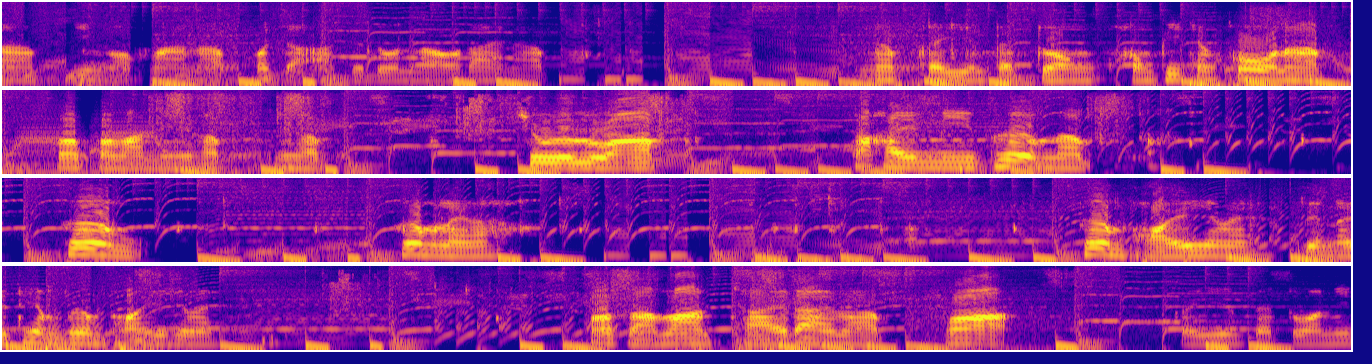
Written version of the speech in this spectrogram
นะครับยิงออกมานะครับ ก็จะอาจจะโดนเราได้นะครับนะครับไก่ยืนแปดตัวของพี่จังโก้นะครับ ก็ประมาณนี้ครับนี่ครับชิวรัวครับถ้าใครมีเพิ่มนะครับ เพิ่ม เพิ่มอะไรนะเพิ่มพอยต์ใช่ไหมเป็นไอเทมเพิ่มพอยต์ใช่ไหมก็สามารถใช้ได้นะครับ เพราะไก่ยืนแปดตัวนี้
